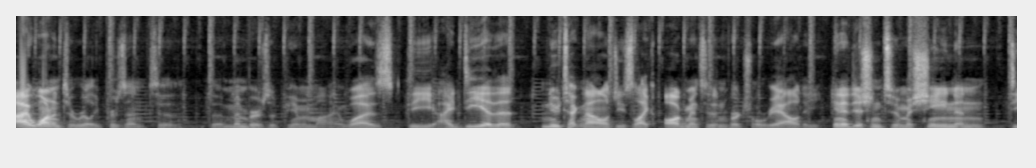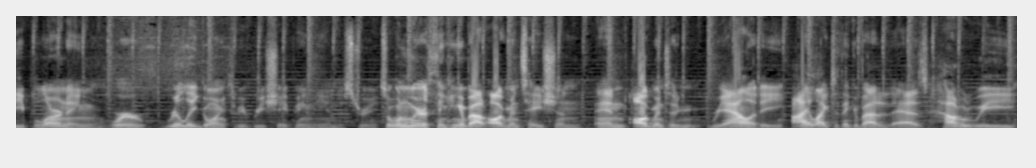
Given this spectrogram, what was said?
I wanted to really present to the members of PMMI was the idea that new technologies like augmented and virtual reality, in addition to machine and deep learning, we're really going to be reshaping the industry. So when we're thinking about augmentation and augmented reality, I like to think about it as how do we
